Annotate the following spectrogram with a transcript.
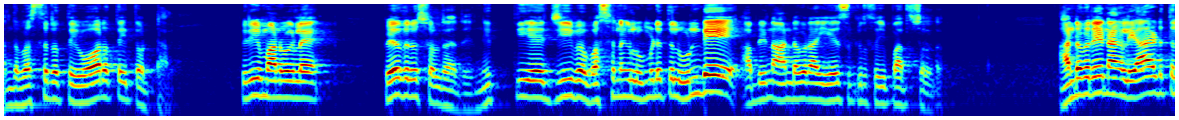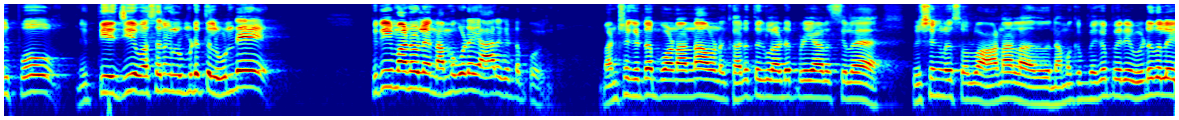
அந்த வஸ்திரத்தை ஓரத்தை தொட்டாள். பிரியமானவர்களே பேதரு சொல்கிறாரு நித்திய ஜீவ வசனங்கள் உம்மிடத்தில் உண்டே அப்படின்னு ஆண்டவராக இயேசு கிறிஸ்துவை பார்த்து சொல்கிறார் ஆண்டவரே நாங்கள் யார் இடத்தில் போவோம்? நித்திய ஜீவ வசனங்கள் உம்மிடத்தில் உண்டே. பிரியமானவர்களே நம்ம கூட யாருக்கிட்ட போவீங்க? மனுஷங்கிட்ட போனான்னா அவனுக்கு கருத்துக்கள் அடிப்படையாக சில விஷயங்களை சொல்லுவான் ஆனால் அது நமக்கு மிகப்பெரிய விடுதலை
